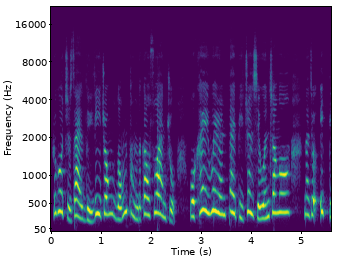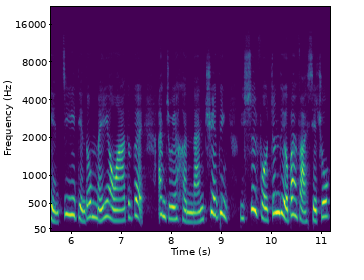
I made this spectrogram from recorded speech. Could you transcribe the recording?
如果只在履历中笼统的告诉案主，我可以为人代笔撰写文章哦，那就一点记忆点都没有啊，对不对？案主也很难确定你是否真的有办法写出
